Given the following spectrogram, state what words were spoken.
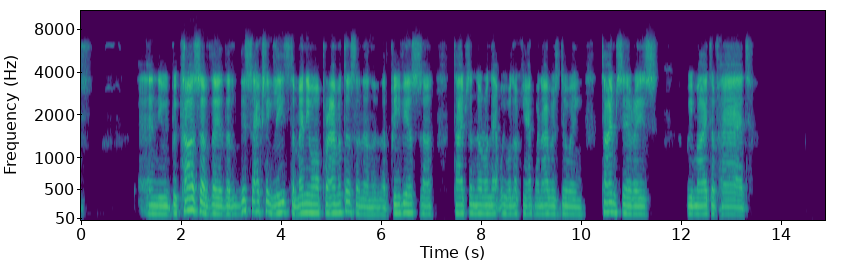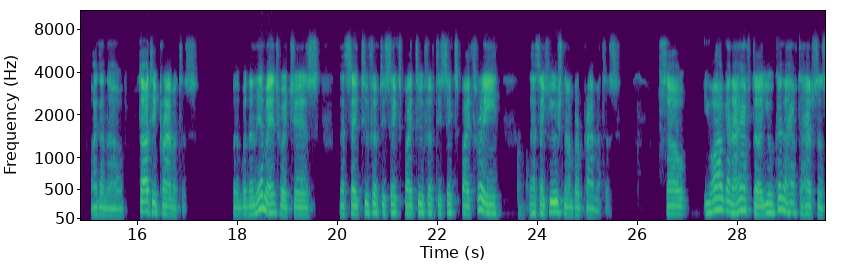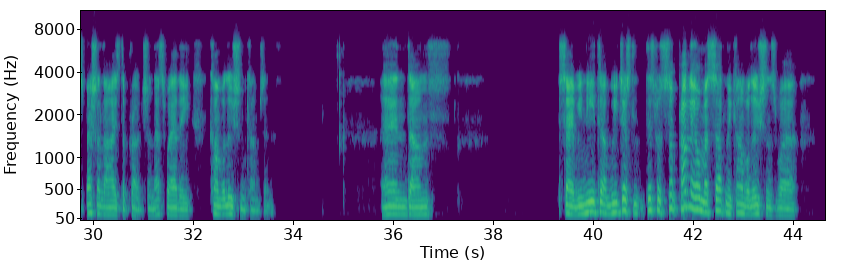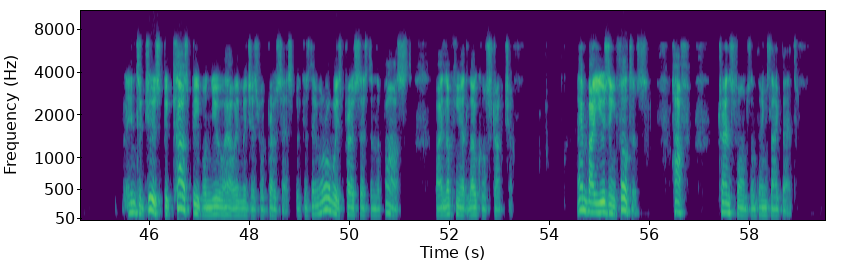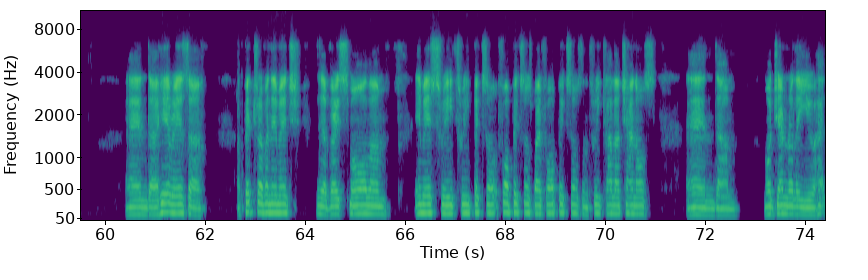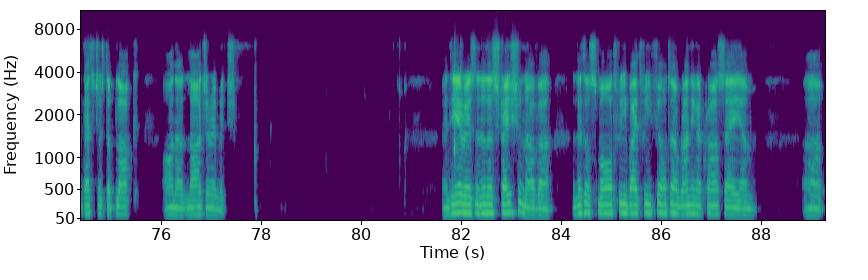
and you because of the the this actually leads to many more parameters than in the previous uh, types of neural net we were looking at when I was doing time series we might have had I don't know 30 parameters. But with an image which is let's say 256 by 256 by 3 that's a huge number of parameters. So you are going to have to you're going to have to have some specialized approach and that's where the convolution comes in. And um say we need to we just this was some, probably almost certainly convolutions were introduced because people knew how images were processed because they were always processed in the past by looking at local structure and by using filters Hough transforms and things like that. And uh, here is a, a picture of an image, a very small um, image, three, three pixel, four pixels by four pixels and three color channels. And um, more generally, you that's just a block on a larger image. And here is an illustration of a, a little small three by three filter running across a um, uh,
